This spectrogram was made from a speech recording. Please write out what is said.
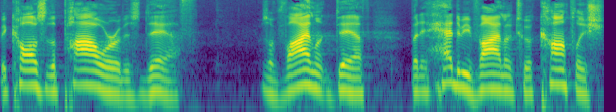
because of the power of his death. It was a violent death, but it had to be violent to accomplish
